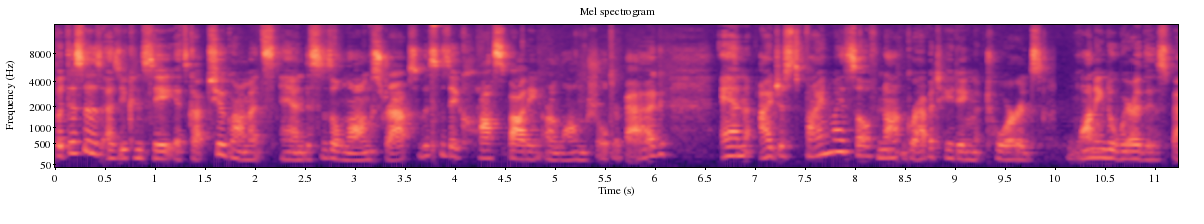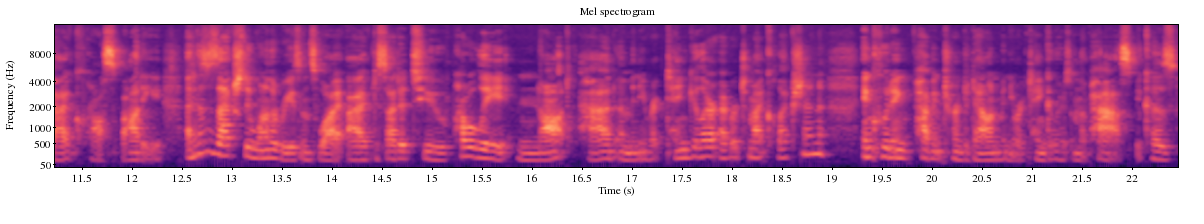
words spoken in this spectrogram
but this is, as you can see, it's got two grommets and this is a long strap. So this is a crossbody or long shoulder bag. And I just find myself not gravitating towards wanting to wear this bag crossbody. And this is actually one of the reasons why I've decided to probably not add a mini rectangular ever to my collection, including having turned down mini rectangulars in the past, because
